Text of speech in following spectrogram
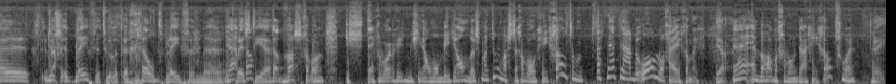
eh, dus het bleef natuurlijk, een geld bleef een, eh, een ja, kwestie. dat, hè? dat was gewoon. Dus tegenwoordig is het misschien allemaal een beetje anders. Maar toen was er gewoon geen geld. Het was net na de oorlog eigenlijk. Ja. Hè? En we hadden gewoon daar geen geld voor. Nee.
